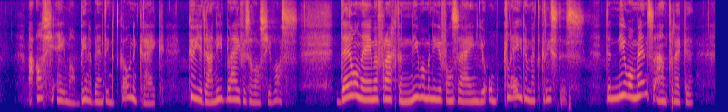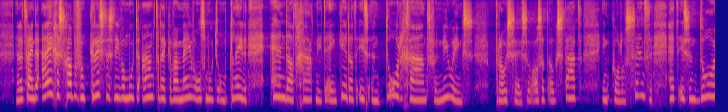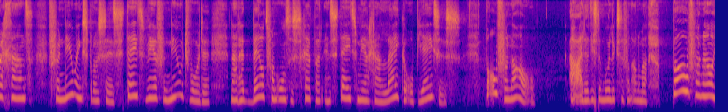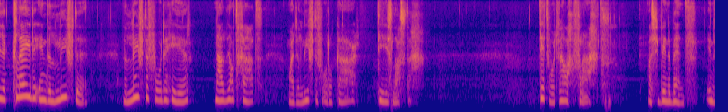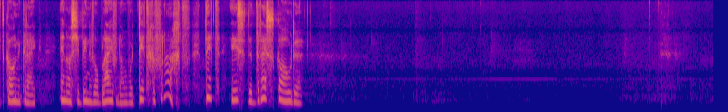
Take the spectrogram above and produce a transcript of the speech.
Maar als je eenmaal binnen bent in het koninkrijk, kun je daar niet blijven zoals je was. Deelnemen vraagt een nieuwe manier van zijn, je omkleden met Christus. De nieuwe mens aantrekken. En het zijn de eigenschappen van Christus die we moeten aantrekken, waarmee we ons moeten omkleden. En dat gaat niet één keer, dat is een doorgaand vernieuwingsproces, zoals het ook staat in Colossense. Het is een doorgaand vernieuwingsproces, steeds weer vernieuwd worden naar het beeld van onze Schepper en steeds meer gaan lijken op Jezus. Bovenal. Ah, dat is de moeilijkste van allemaal bovenal je kleden in de liefde. De liefde voor de Heer, nou dat gaat. Maar de liefde voor elkaar, die is lastig. Dit wordt wel gevraagd als je binnen bent in het koninkrijk. En als je binnen wil blijven, dan wordt dit gevraagd. Dit is de dresscode.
